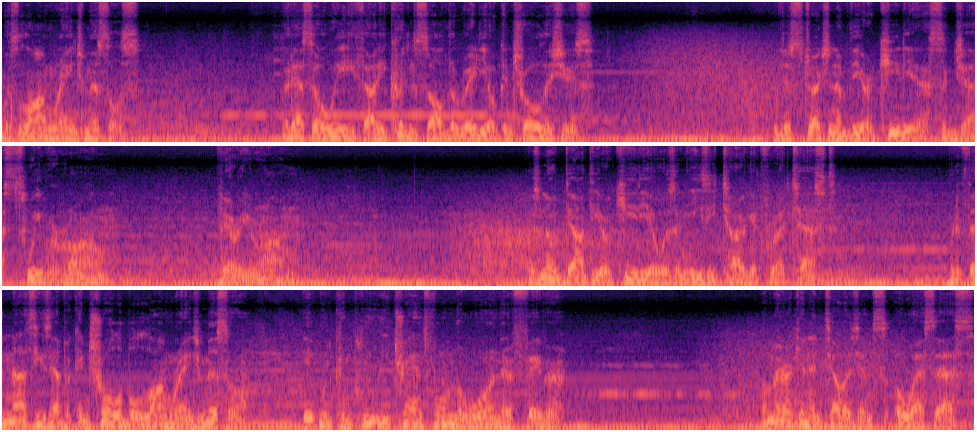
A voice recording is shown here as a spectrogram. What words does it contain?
was long-range missiles. But SOE thought he couldn't solve the radio control issues. The destruction of the Orchidia suggests we were wrong. Very wrong. There's no doubt the Orchidia was an easy target for a test. But if the Nazis have a controllable long-range missile, it would completely transform the war in their favor. American intelligence, OSS,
